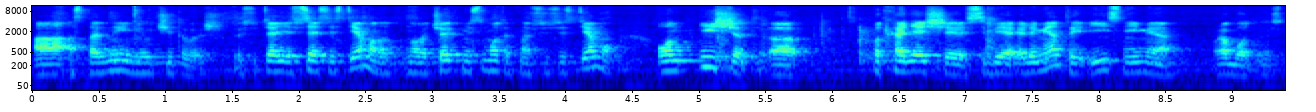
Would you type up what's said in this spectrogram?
а остальные не учитываешь. То есть у тебя есть вся система, но, но человек не смотрит на всю систему, он ищет э, подходящие себе элементы и с ними работает. Есть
